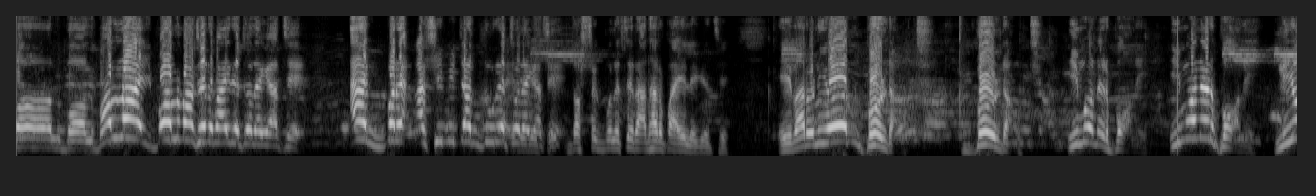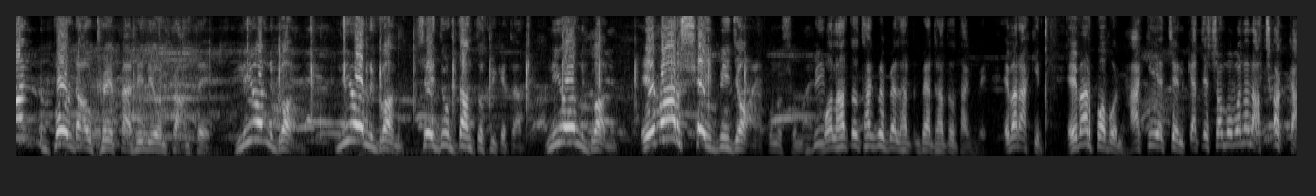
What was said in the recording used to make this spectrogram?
বল বল বল নাই বল মাঠের বাইরে চলে গেছে। একবারে আশি মিটার দূরে চলে গেছে। দর্শক বলেছে রাধার পায়ে লেগেছে। এবারও Neon bowled out bowled out. ইমনের বলে ইমনের বলে। নিয়ন বোল্ড আউট হয়ে প্যাভিলিয়ন প্রান্তে। নিয়ন গন নিয়ন গন সেই দুর্দান্ত ক্রিকেটার। নিয়ন গন এবার সেই বিজয়। কোনো সময়। বল হাতেও থাকবে ব্যাট হাতেও থাকবে। এবার আকিব এবার পবন। হাঁকিয়েছেন ক্যাচের সম্ভাবনা না ছক্কা।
